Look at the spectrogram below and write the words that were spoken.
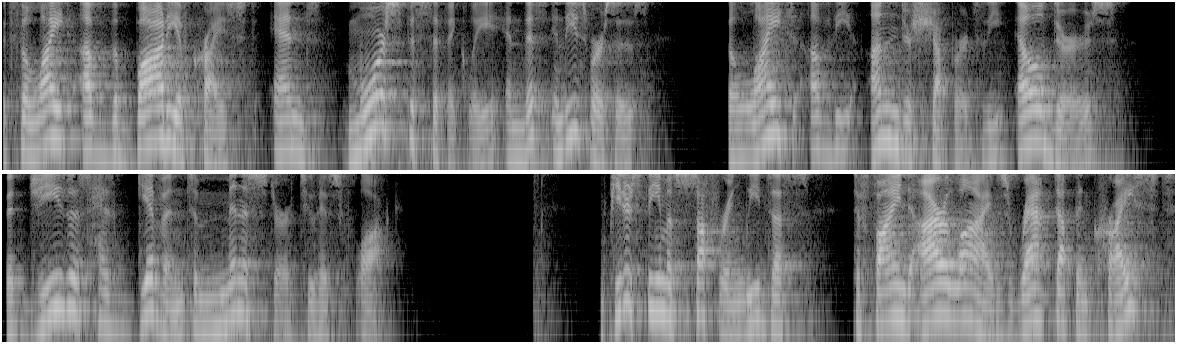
It's the light of the body of Christ. And more specifically, in, this, in these verses, the light of the under shepherds, the elders that Jesus has given to minister to his flock. Peter's theme of suffering leads us to find our lives wrapped up in Christ,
